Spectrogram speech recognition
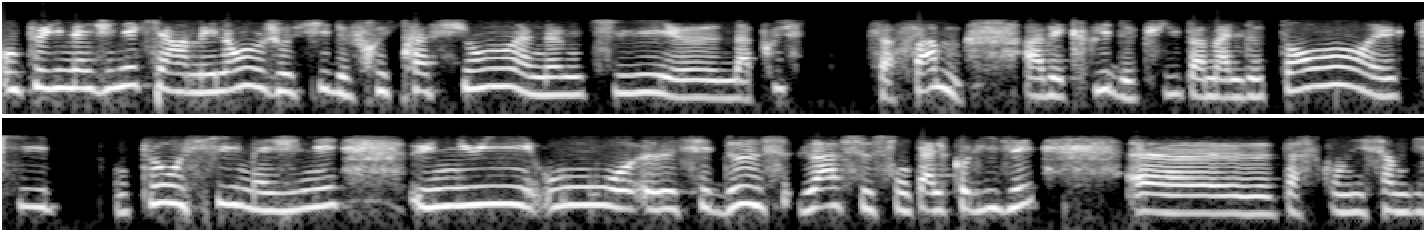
on peut imaginer qu'il y a un mélange aussi de frustration, un homme qui euh, n'a plus sa femme avec lui depuis pas mal de temps, qui On peut aussi imaginer une nuit où euh, ces deux-là se sont alcoolisés euh, parce qu'on est samedi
